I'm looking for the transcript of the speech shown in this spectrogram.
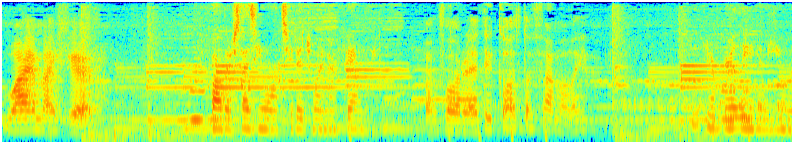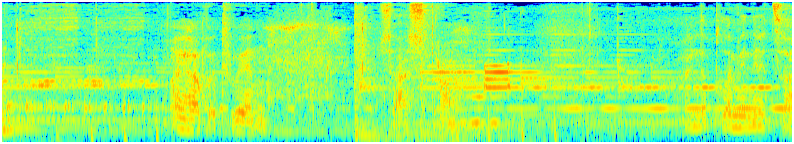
Why am I here? Father says he wants you to join our family. I've already got the family. You're barely even human. I have a twin, sestra. And the Plemenica.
